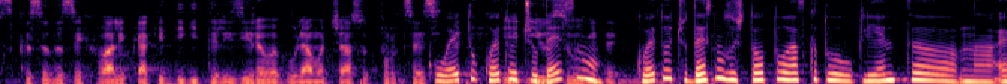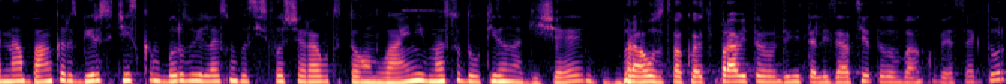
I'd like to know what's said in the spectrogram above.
скъса да се хвали как е дигитализирала голяма част от процесите. Което, което е и, чудесно. И което е чудесно, защото аз като клиент на една банка, разбира се, че искам бързо и лесно да си свърша работата онлайн и вместо да отида на гише, браво за това, което правите в дигитализацията в банковия сектор,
